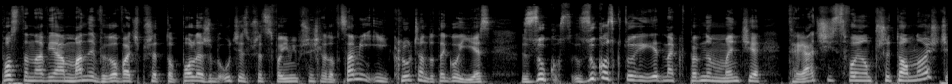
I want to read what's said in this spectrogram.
postanawia manewrować przed to pole, żeby uciec przed swoimi prześladowcami i kluczem do tego jest Zukus. Zukus, który jednak w pewnym momencie traci swoją przytomność,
